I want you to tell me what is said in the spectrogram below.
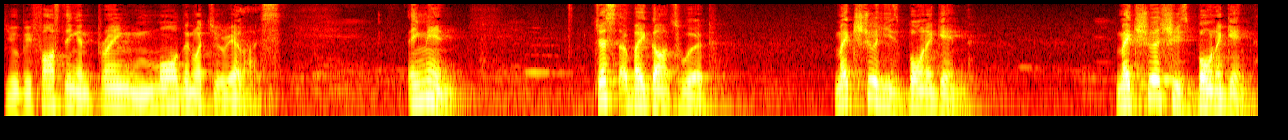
You'll be fasting and praying more than what you realize. Amen. Just obey God's word. Make sure he's born again. Make sure she's born again.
